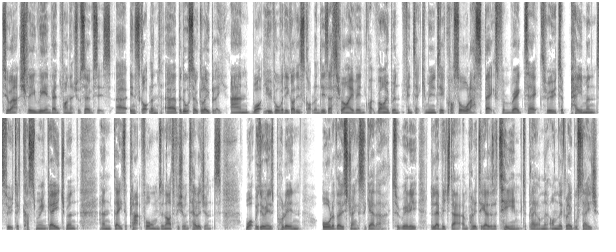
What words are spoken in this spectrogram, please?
to actually reinvent financial services uh, in Scotland, uh, but also globally. And what you've already got in Scotland is a thriving, quite vibrant fintech community across all aspects, from regtech through to payments, through to customer engagement and data platforms and artificial intelligence. What we're doing is pulling all of those strengths together to really leverage that and put it together as a team to play on the on the global stage.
